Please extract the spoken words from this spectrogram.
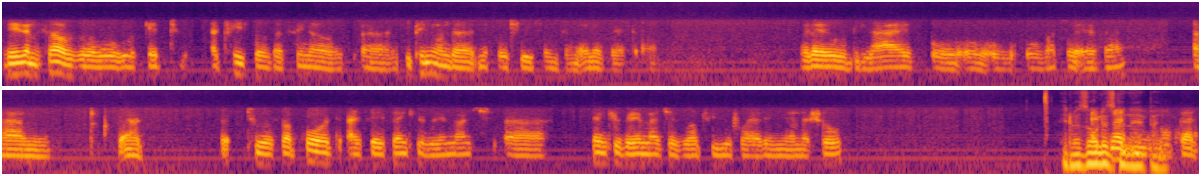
they themselves will, will, get a taste of the funeral, uh, depending on the negotiations and all of that. Um, whether it will be live or, or, or whatsoever. Um, but to support, I say thank you very much. Uh, thank you very much as well to you for having me on the show. It was always going to happen. But,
